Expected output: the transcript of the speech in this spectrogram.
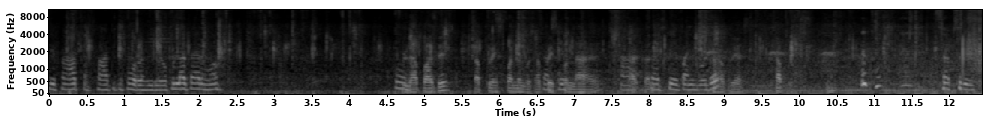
போய் பார்ப்போம் பார்த்துட்டு போகிறோம் வீடியோ ஃபுல்லாக பாருங்க. ஃபுல்லாக பார்த்து சர்ப்ரைஸ் பண்ணுங்க. சர்ப்ரைஸ் பண்ணாங்க சப்ஸ்கிரைப் பண்ணி போட்டு. சப்ஸ்கிரைப்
